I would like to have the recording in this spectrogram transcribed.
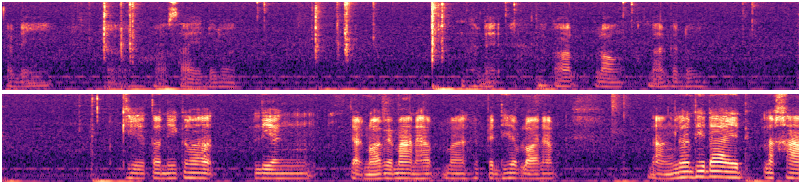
แบบนี้ขอใส่ด้วยก่อนอันนี้แล้วก็ลองรันกันดู เค ตอนนี้ก็เรียงจากน้อยไปมากนะครับ มาเป็นที่เรียบร้อยนะครับ หนังเรื่องที่ได้ราคา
